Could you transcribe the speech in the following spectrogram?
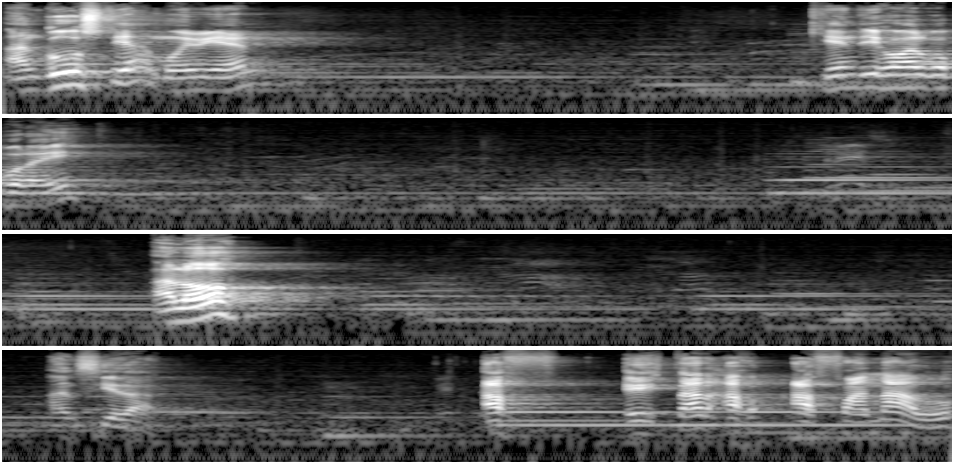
Angustia, muy bien. ¿Quién dijo algo por ahí? ¿Aló? Ansiedad. Estar af- afanado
